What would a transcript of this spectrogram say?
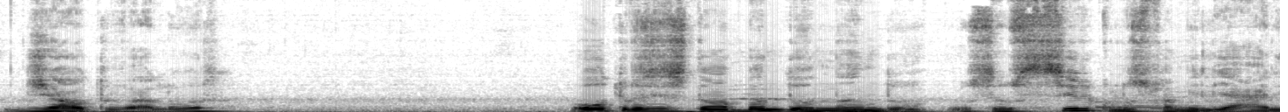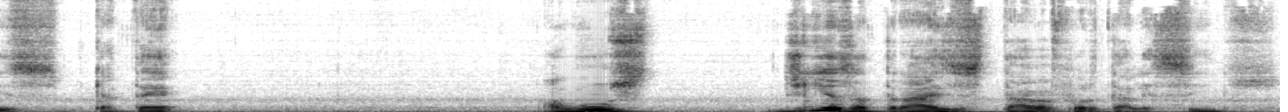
de alto valor. Outros estão abandonando os seus círculos familiares, que até alguns dias atrás estavam fortalecidos,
